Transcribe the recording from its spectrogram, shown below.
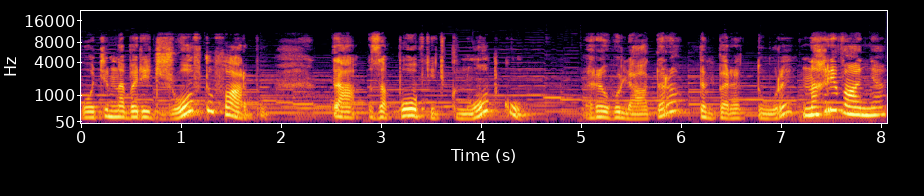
Потім наберіть жовту фарбу та заповніть кнопку регулятора температури нагрівання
